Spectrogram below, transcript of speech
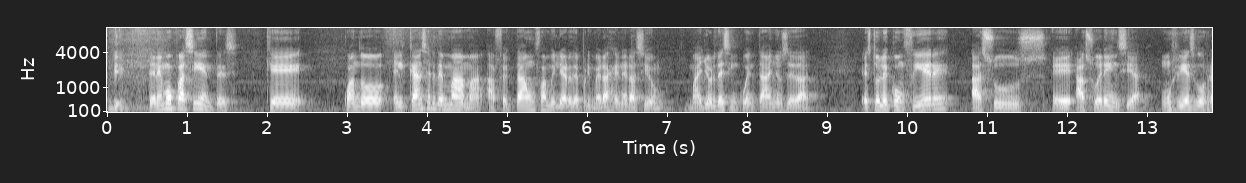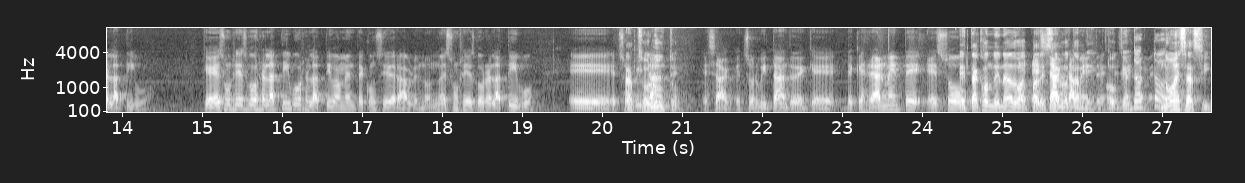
Bien. Tenemos pacientes que cuando el cáncer de mama afecta a un familiar de primera generación, mayor de 50 años de edad, esto le confiere a, sus, eh, a su herencia un riesgo relativo, que es un riesgo relativo relativamente considerable, no, no es un riesgo relativo eh, exorbitante. Absoluto. Exacto, exorbitante, de que, de que realmente eso... Está condenado a padecerlo también. No es así.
